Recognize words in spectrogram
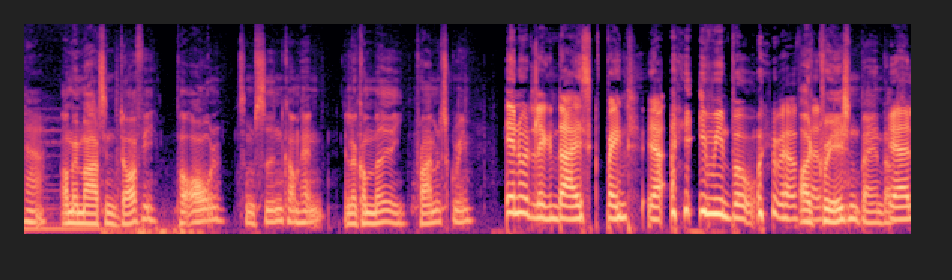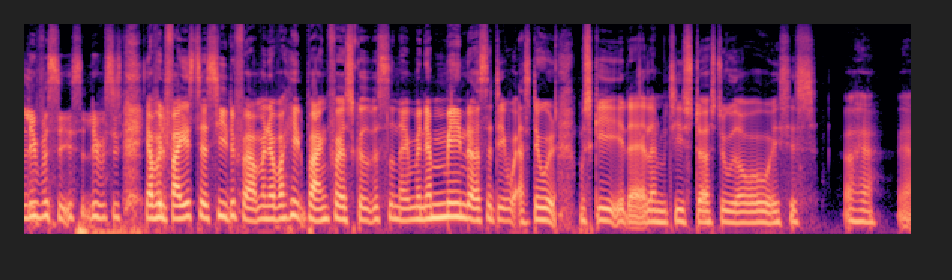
Ja. her. Og med Martin Duffy på Aarhus, som siden kom hen, eller kom med i Primal Scream. Endnu et legendarisk band, ja, i min bog i hvert Og fald. et creation band også. Ja, lige præcis, lige præcis. Jeg ville faktisk til at sige det før, men jeg var helt bange for, at jeg skød ved siden af. Men jeg mente også, at det er altså, det er jo måske et af Alan Mathies største ud over Oasis. Og her, ja.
